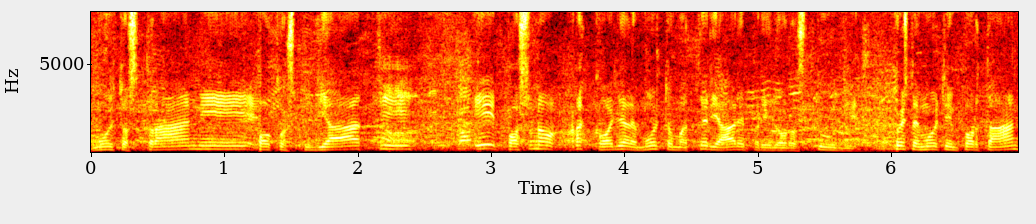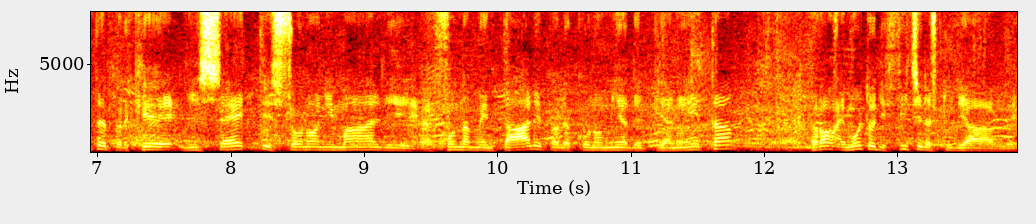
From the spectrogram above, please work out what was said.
molto strani, poco studiati e possono raccogliere molto materiale per i loro studi. Questo è molto importante perché gli insetti sono animali eh, fondamentali per l'economia del pianeta, però è molto difficile studiarli.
